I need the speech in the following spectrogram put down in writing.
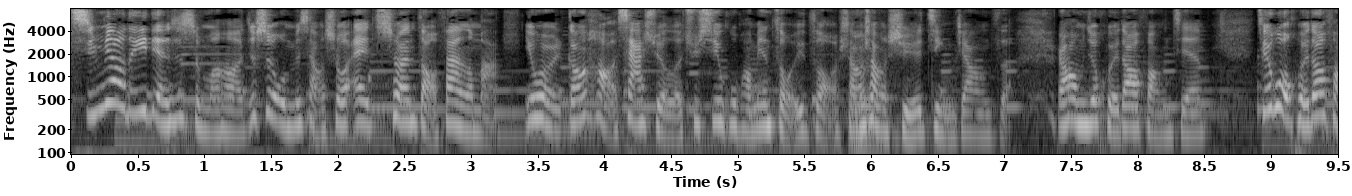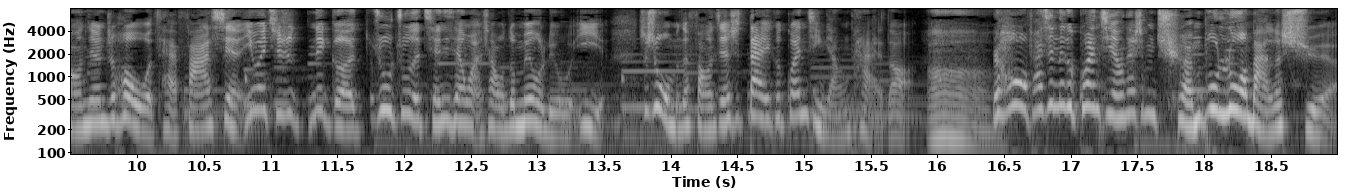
奇妙的一点是什么哈？就是我们想说，哎，吃完早饭了嘛，一会儿刚好下雪了，去西湖旁边走一走，赏赏雪景这样子。然后我们就回到房间，结果回到房间之后，我才发现，因为其实那个入住的前几天晚上我都没有留意，就是我们的房间是带一个观景阳台的。啊。然后我发现那个观景阳台上面全部落满了雪，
